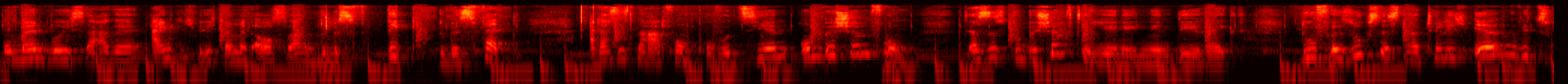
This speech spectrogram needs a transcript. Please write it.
Moment, wo ich sage, eigentlich will ich damit auch sagen, du bist dick, du bist fett. Das ist eine Art von Provozieren und Beschimpfung. Das ist, du beschimpfst denjenigen indirekt. Du versuchst es natürlich irgendwie zu,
